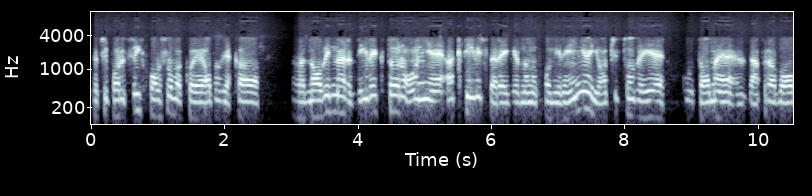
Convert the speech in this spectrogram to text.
znači, pored svih poslova koje obavlja kao novinar, direktor, on je aktivista regionalnog pomirenja i očito da je u tome zapravo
